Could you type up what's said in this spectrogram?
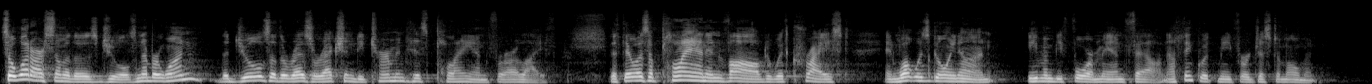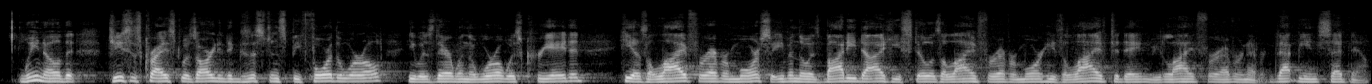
So what are some of those jewels? Number 1, the jewels of the resurrection determined his plan for our life. That there was a plan involved with Christ and what was going on even before man fell. Now think with me for just a moment. We know that Jesus Christ was already in existence before the world. He was there when the world was created. He is alive forevermore. So even though his body died, he still is alive forevermore. He's alive today and be alive forever and ever. That being said now,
